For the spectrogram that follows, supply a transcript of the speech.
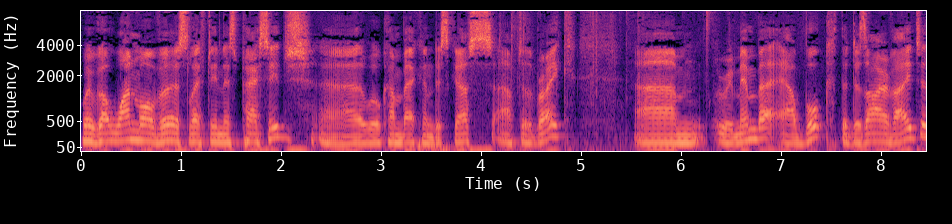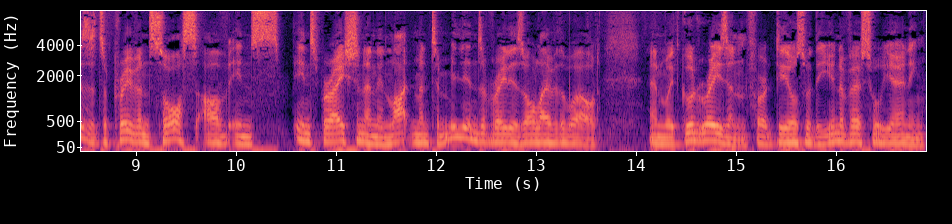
We've got one more verse left in this passage. Uh, we'll come back and discuss after the break. Um, remember our book, The Desire of Ages. It's a proven source of ins- inspiration and enlightenment to millions of readers all over the world, and with good reason, for it deals with the universal yearning,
